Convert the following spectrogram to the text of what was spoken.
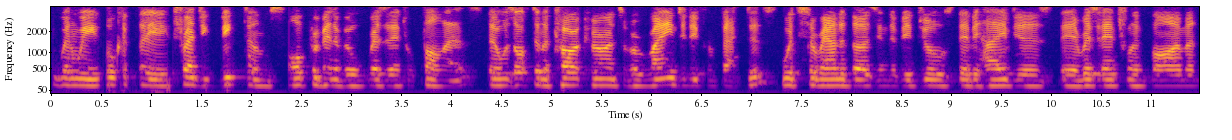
When we look at the tragic victims of preventable residential fires, there was often a co occurrence of a range of different factors which surrounded those individuals, their behaviours, their residential environment,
